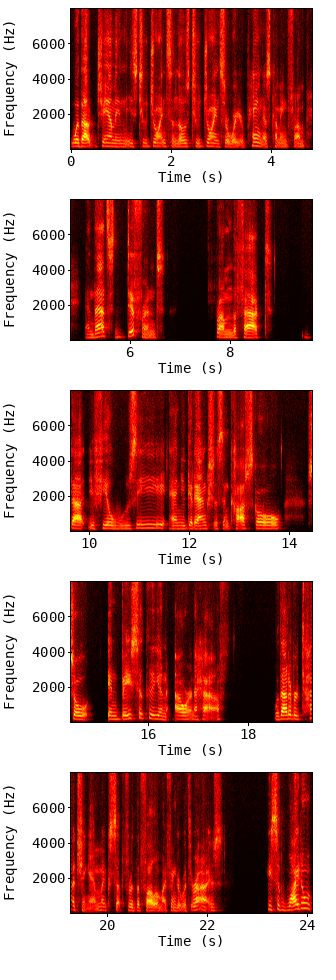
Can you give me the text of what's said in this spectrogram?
without jamming these two joints, and those two joints are where your pain is coming from. And that's different from the fact that you feel woozy and you get anxious in Costco. So in basically an hour and a half, without ever touching him, except for the follow my finger with your eyes, he said, why don't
